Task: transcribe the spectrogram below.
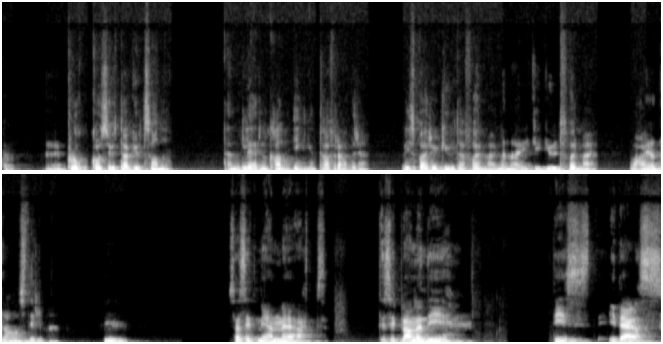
eh, plukke oss ut av Guds hånd. Den gleden kan ingen ta fra dere. Hvis bare Gud er for meg, men er ikke Gud for meg, hva har jeg da å stille med? Mm. Så jeg sitter igjen med at disiplene, de, de i deres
